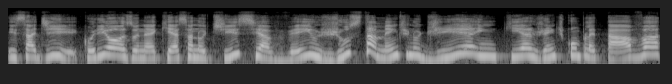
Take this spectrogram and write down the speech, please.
E Sadi, curioso, né, que essa notícia veio justamente no dia em que a gente completava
